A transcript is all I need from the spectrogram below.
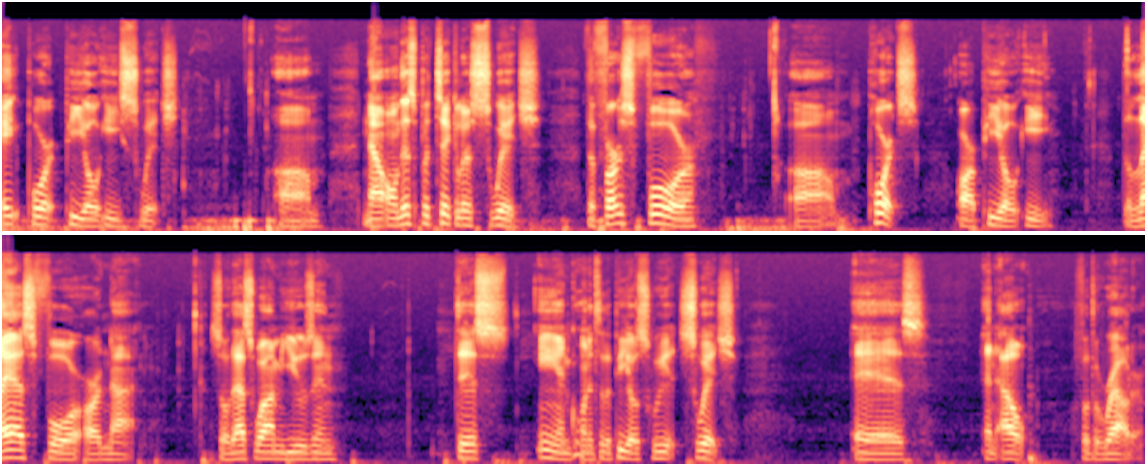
8 port PoE switch. Um, now, on this particular switch, the first four um, ports are PoE, the last four are not. So that's why I'm using this end going into the PO switch, switch as an out for the router.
